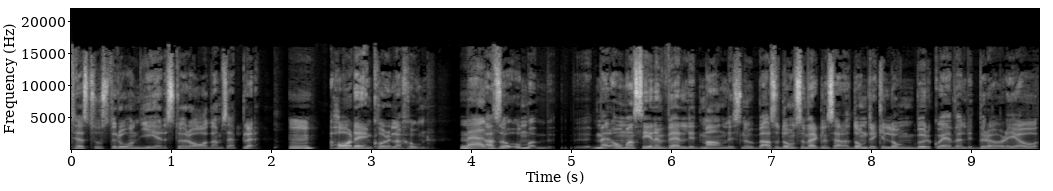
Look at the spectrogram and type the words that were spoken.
testosteron ger större adamsäpple. Mm. Har det en korrelation? Med, Alltså om, men om man ser en väldigt manlig snubbe, alltså de som verkligen såhär, de dricker långburk och är väldigt bröliga och,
